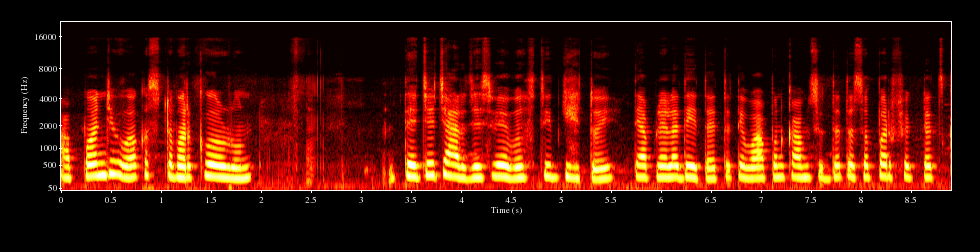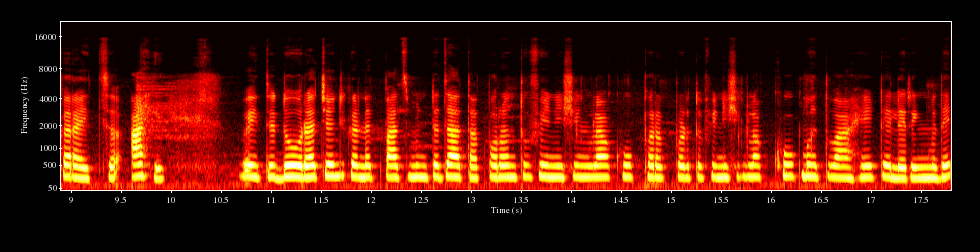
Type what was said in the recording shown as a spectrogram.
आपण जेव्हा कस्टमरकडून त्याचे चार्जेस व्यवस्थित घेतो आहे ते आपल्याला देत आहेत तर तेव्हा आपण कामसुद्धा तसं परफेक्टच करायचं आहे. व इथे दोरा चेंज करण्यात पाच मिनटं जातात. परंतु फिनिशिंगला खूप फरक पडतो. फिनिशिंगला खूप महत्त्व आहे टेलरिंगमध्ये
